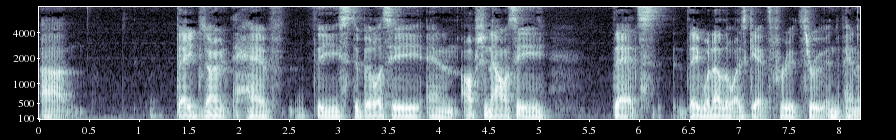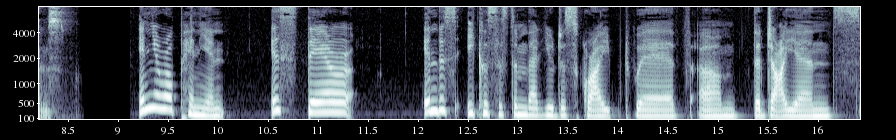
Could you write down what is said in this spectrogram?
uh, they don't have the stability and optionality that they would otherwise get through through independence. In your opinion, is there in this ecosystem that you described with um, the giants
